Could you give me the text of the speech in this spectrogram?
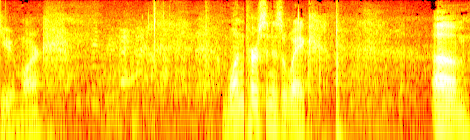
you, Mark. One person is awake. Um,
